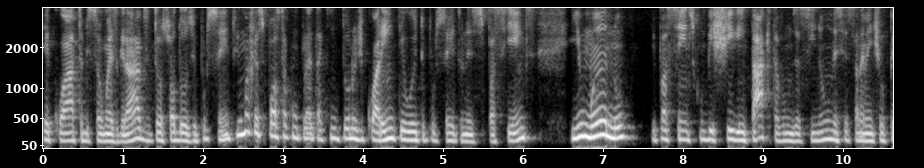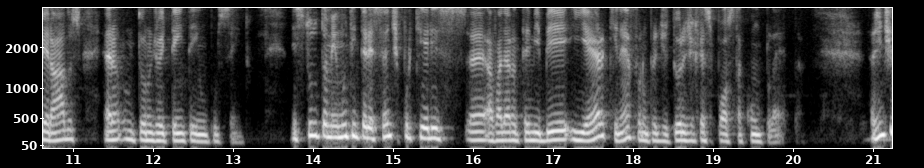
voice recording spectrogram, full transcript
T4 eles são mais graves, então só 12%, e uma resposta completa aqui em torno de 48% nesses pacientes, e um ano de pacientes com bexiga intacta, vamos dizer assim, não necessariamente operados, era em torno de 81%. Esse estudo também é muito interessante porque eles é, avaliaram TMB e ERC, né, foram preditores de resposta completa. A gente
